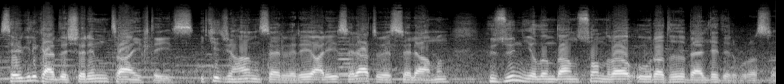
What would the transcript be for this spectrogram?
Sevgili kardeşlerim Taif'teyiz. İki cihan serveri aleyhissalatü vesselamın hüzün yılından sonra uğradığı beldedir burası.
